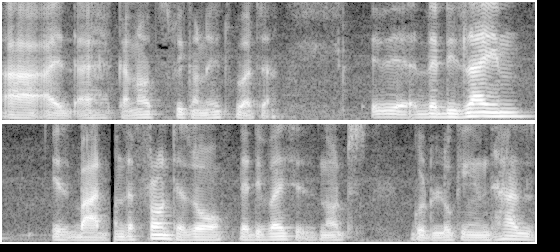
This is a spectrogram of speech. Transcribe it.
I, I cannot speak on it, but uh, the, the design is bad. On the front as well, the device is not good looking. It has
